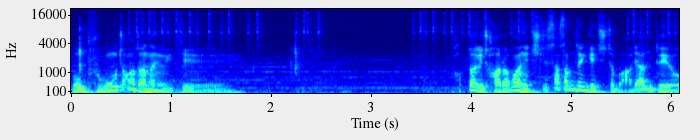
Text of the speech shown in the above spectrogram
너무 불공정하잖아요 이게. 갑자기 자르반이 743 된 게 진짜 말이 안 돼요.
